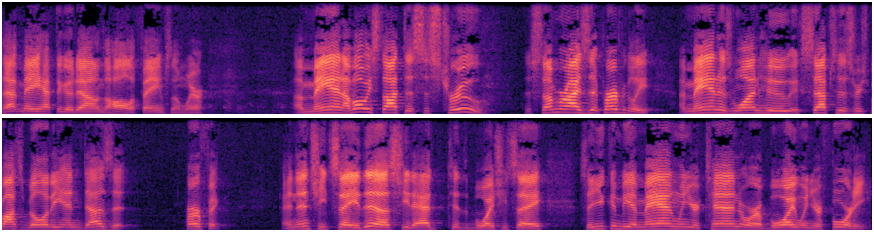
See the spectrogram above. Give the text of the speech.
That may have to go down in the Hall of Fame somewhere. A man, I've always thought this is true. This summarizes it perfectly. A man is one who accepts his responsibility and does it. Perfect. And then she'd say this, she'd add to the boy, she'd say, So you can be a man when you're 10 or a boy when you're 40.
